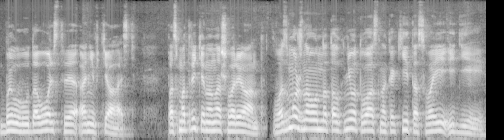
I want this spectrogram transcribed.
был в удовольствие, а не в тягость? Посмотрите на наш вариант. Возможно он натолкнет вас на какие-то свои идеи.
